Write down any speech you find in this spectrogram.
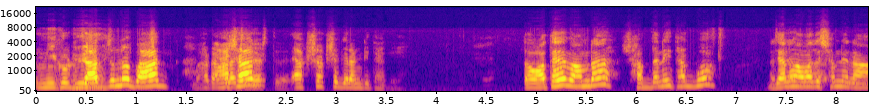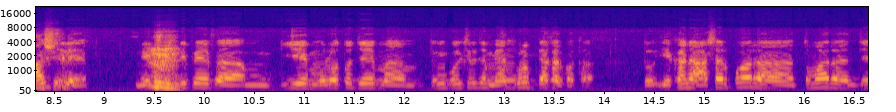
নিকট যার জন্য বাঘ আসার। একশো একশো গ্যারান্টি থাকে। তো অতএব আমরা সাবধানেই থাকব যেন আচ্ছা, আমাদের সামনে না আসে। দ্বীপে গিয়ে মূলত যে তুমি বলছিলে যে ম্যানগ্রোভ দেখার কথা। তো এখানে আসার পর তোমার যে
